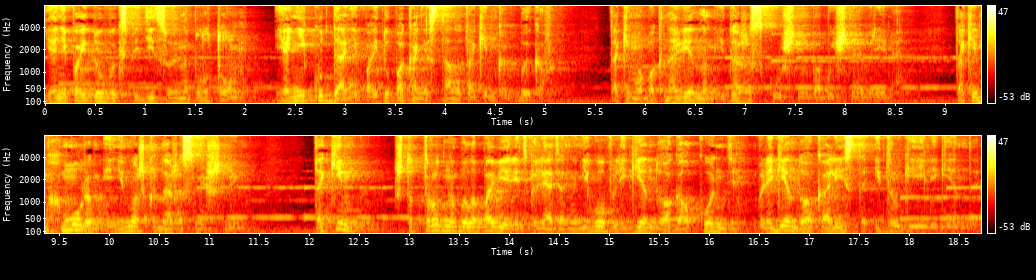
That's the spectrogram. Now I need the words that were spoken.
Я не пойду в экспедицию на Плутон. Я никуда не пойду, пока не стану таким, как Быков. Таким обыкновенным и даже скучным в обычное время. Таким хмурым и немножко даже смешным. Таким, что трудно было поверить, глядя на него в легенду о Галконде, в легенду о Калисто и другие легенды.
